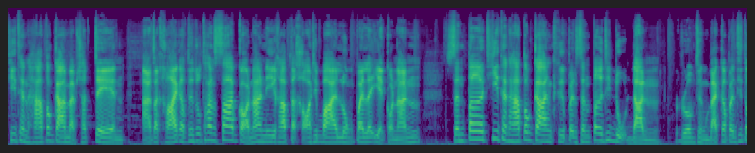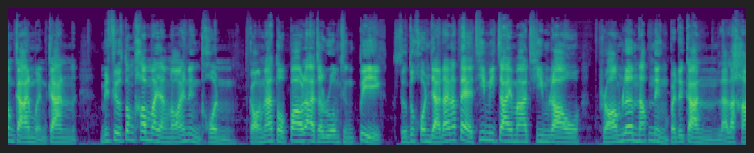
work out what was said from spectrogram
ที่เทนฮากต้องการแบบชัดเจน อาจจะคล้ายกับที่ทุกท่านทราบก่อนหน้านี้ครับ แต่เขาอธิบายลงไปละเอียดกว่านั้นเซนเตอร์ที่เทนฮากต้องการคือเป็นเซนเตอร์ที่ดุดัน รวมถึงแบ็กก็เป็นที่ต้องการเหมือนกัน มิดฟิลด์ต้องเข้ามาอย่างน้อยหนึ่งคน กองหน้าตัวเป้าและอาจจะรวมถึงปีก ซึ่งทุกคนอยากได้นักเตะที่มีใจมาทีมเรา พร้อมเริ่มนับหนึ่งไปด้วยกัน และราคา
